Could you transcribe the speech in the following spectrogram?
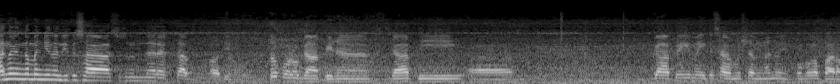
ano yun naman yun nandito sa susunod na rep tab, Otit? Ito, puro gapi na. Gapi, um, gapi, may kasama siyang ano eh, kumbaga para,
